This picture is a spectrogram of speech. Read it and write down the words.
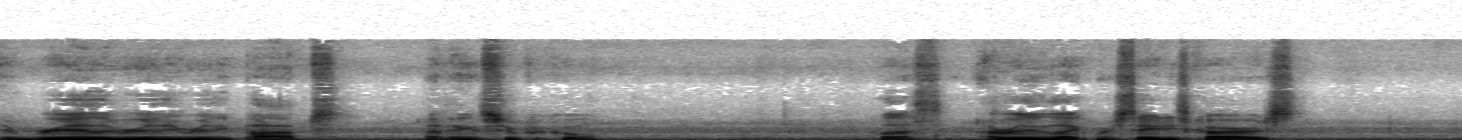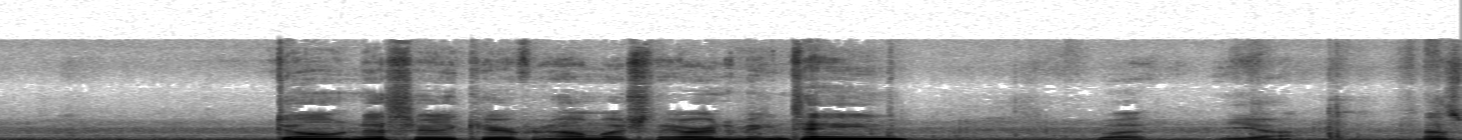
it really, really, really pops. I think it's super cool. Plus, I really like Mercedes cars. Don't necessarily care for how much they are to maintain. But yeah, that's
